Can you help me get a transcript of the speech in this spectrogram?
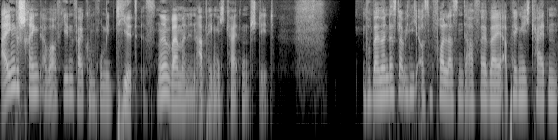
eingeschränkt, aber auf jeden Fall kompromittiert ist, ne? weil man in Abhängigkeiten steht. Wobei man das, glaube ich, nicht außen vor lassen darf, weil bei Abhängigkeiten,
